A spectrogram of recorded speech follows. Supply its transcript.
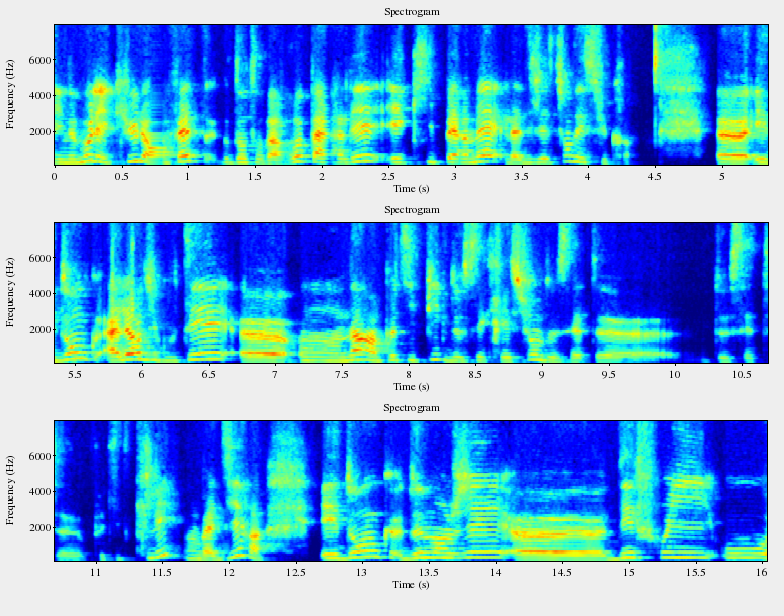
une molécule en fait dont on va reparler et qui permet la digestion des sucres. Euh, et donc, à l'heure du goûter, euh, on a un petit pic de sécrétion de cette, euh, de cette petite clé, on va dire. Et donc, de manger des fruits ou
